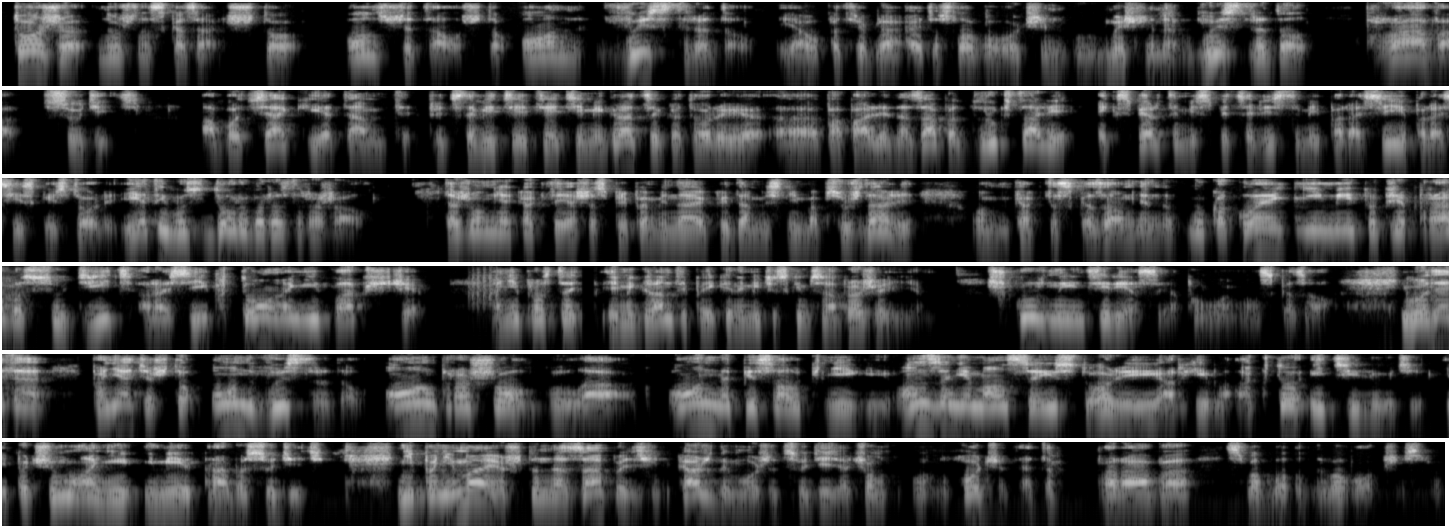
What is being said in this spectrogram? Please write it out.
Тоже нужно сказать, что он считал, что он выстрадал, я употребляю это слово очень умышленно, выстрадал право судить. А вот всякие там представители третьей миграции, которые э, попали на Запад, вдруг стали экспертами, специалистами по России, по российской истории. И это его здорово раздражало. Даже он мне как-то, я сейчас припоминаю, когда мы с ним обсуждали, он как-то сказал мне, ну, ну какое они имеют вообще право судить о России? Кто они вообще? Они просто эмигранты по экономическим соображениям шкурные интересы, я, по-моему, он сказал. И вот это понятие, что он выстрадал, он прошел ГУЛАГ, он написал книги, он занимался историей архива. А кто эти люди? И почему они имеют право судить? Не понимая, что на Западе каждый может судить, о чем он хочет. Это право свободного общества.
